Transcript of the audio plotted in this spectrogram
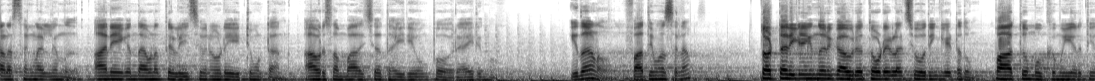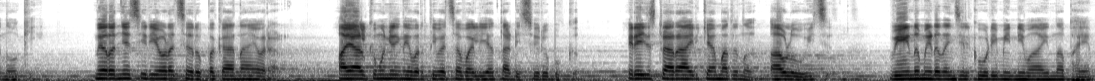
തടസ്സങ്ങളിൽ നിന്ന് അനേകം തവണ തെളിയിച്ചവനോട് ഏറ്റുമുട്ടാൻ അവർ സമ്പാദിച്ച ധൈര്യവും പോരായിരുന്നു. ഇതാണോ ഫാത്തിമ സലാം തൊട്ടരികിൽ നിന്നൊരു ഗൗരവത്തോടെയുള്ള ചോദ്യം കേട്ടതും പാത്തു മുഖമുയർത്തി നോക്കി. നിറഞ്ഞ ചിരിയോടെ ചെറുപ്പക്കാരനായ ഒരാൾ അയാൾക്ക് മുന്നിൽ നിവർത്തി വെച്ച വലിയ തടിച്ചൊരു ബുക്ക് രജിസ്ട്രാർ ആയിരിക്കാം അതെന്ന് അവൾ ഊഹിച്ചു. വീണ്ടും ഇടനെഞ്ചിൽ കൂടി മിന്നിമായുന്ന ഭയം.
